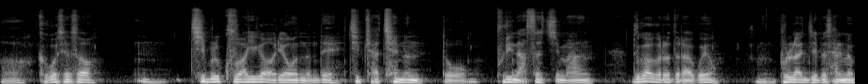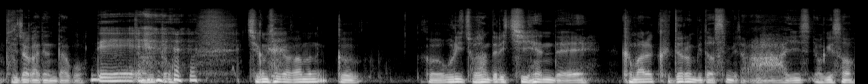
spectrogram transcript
어, 그곳에서 음, 집을 구하기가 어려웠는데 집 자체는 또 불이 났었지만 누가 그러더라고요. 음, 불난 집에 살면 부자가 된다고. 네. 저는 또 지금 생각하면 그, 그 우리 조상들의 지혜인데 그 말을 그대로 믿었습니다. 아, 이, 여기서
